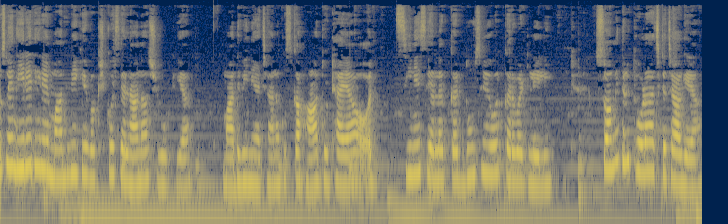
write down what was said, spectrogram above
उसने धीरे धीरे माधवी के वक्ष को सहलाना शुरू किया। माधवी ने अचानक उसका हाथ उठाया और सीने से अलग कर दूसरी ओर करवट ले ली। सौमित्र थोड़ा अचकचा गया।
